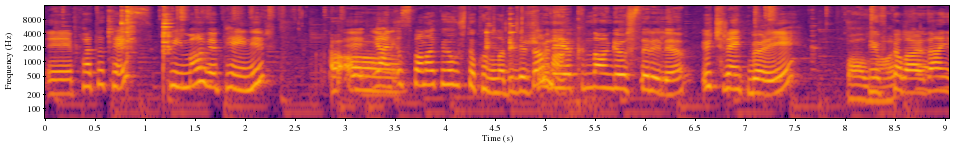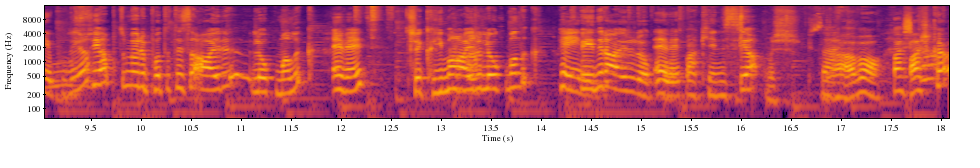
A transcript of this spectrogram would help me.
E, patates, kıyma ve peynir. E, yani ıspanak ve havuç da konulabilirdi Şöyle ama yakından gösterelim. üç renk böreği Vallahi. yufkalardan yapılıyor. Nasıl yaptım öyle patatesi ayrı lokmalık, Evet. Şey kıyma ayrı lokmalık, Peynir. peynir, ayrı lokmalık. Evet. Bak kendisi yapmış. Güzel. Bravo. Başka? Başka?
